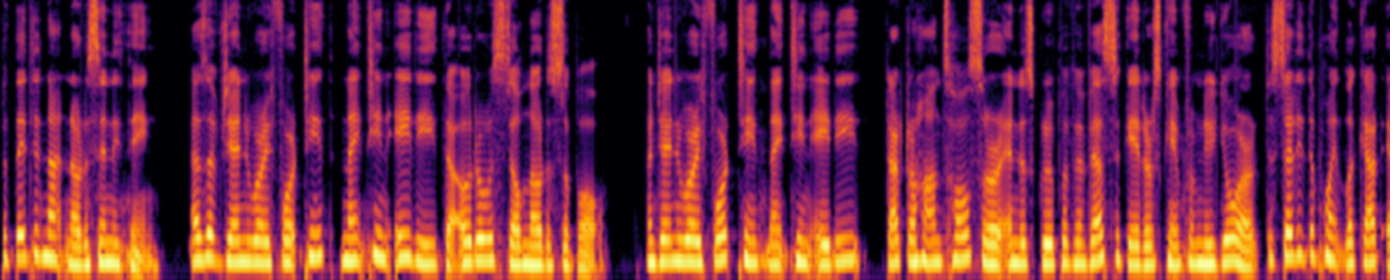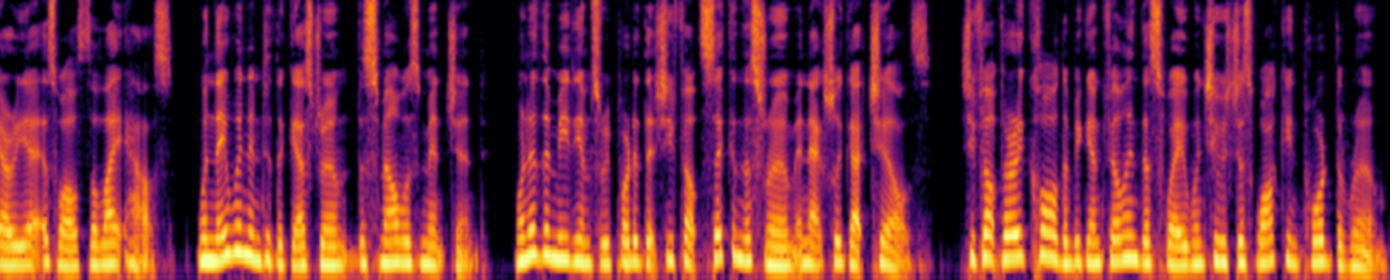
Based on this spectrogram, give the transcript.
but they did not notice anything. As of January 14, 1980, the odor was still noticeable. On January 14, 1980, Dr. Hans Holzer and his group of investigators came from New York to study the Point Lookout area as well as the lighthouse. When they went into the guest room, the smell was mentioned. One of the mediums reported that she felt sick in this room and actually got chills. She felt very cold and began feeling this way when she was just walking toward the room.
